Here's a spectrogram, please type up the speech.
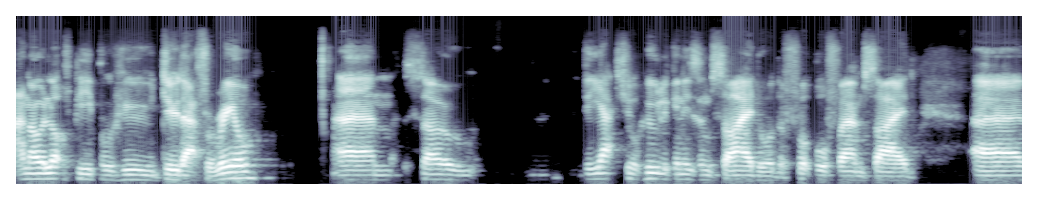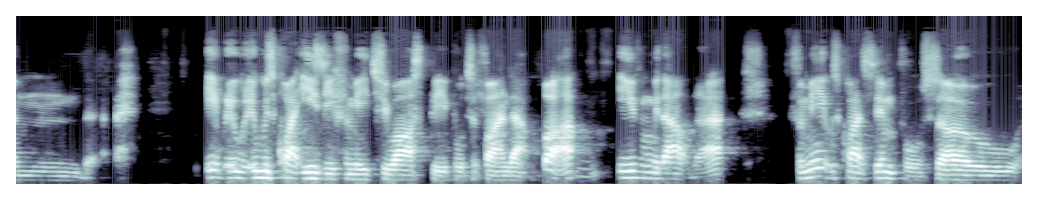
I know a lot of people who do that for real. Um, so the actual hooliganism side or the football firm side, um, it, it, it was quite easy for me to ask people to find out. But even without that, for me, it was quite simple. So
